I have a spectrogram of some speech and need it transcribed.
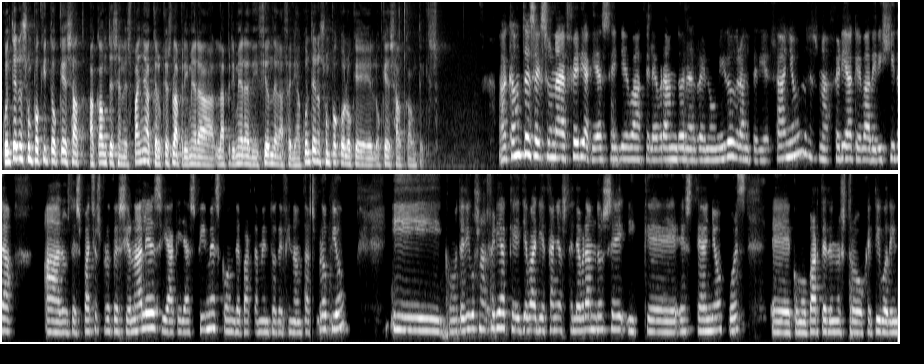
Cuéntenos un poquito qué es Accountex en España. Creo que es la primera, la primera edición de la feria. Cuéntenos un poco lo que, lo que es Accountex. Accountex es una feria que ya se lleva celebrando en el Reino Unido durante 10 años. Es una feria que va dirigida a los despachos profesionales y a aquellas pymes con departamento de finanzas propio. Y como te digo, es una feria que lleva 10 años celebrándose y que este año, pues, eh, como parte de nuestro objetivo de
